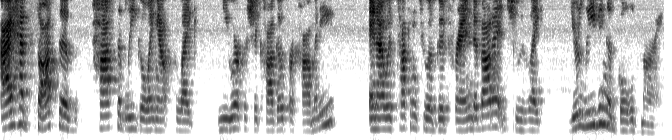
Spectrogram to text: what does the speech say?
I had thoughts of possibly going out to like New York or Chicago for comedy. And I was talking to a good friend about it, and she was like, you're leaving a gold mine.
